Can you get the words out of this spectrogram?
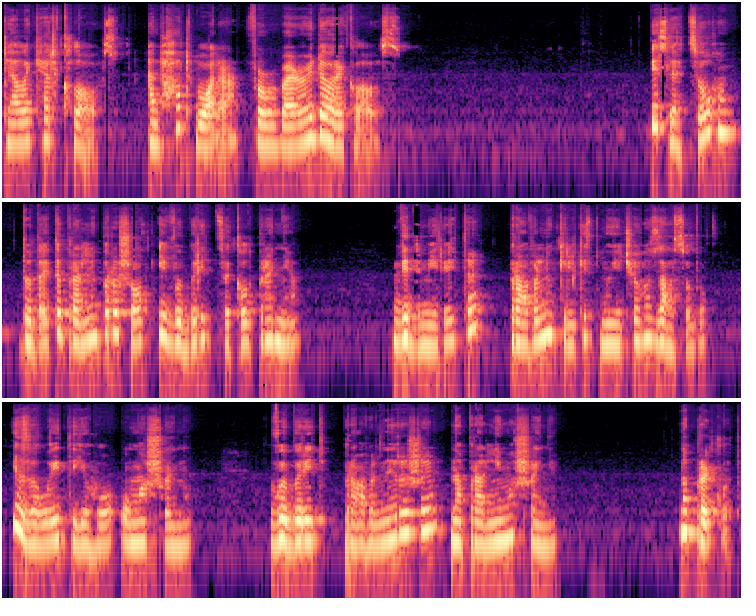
delicate clothes and hot water for very dirty clothes. Після цього додайте пральний порошок і виберіть цикл прання. Відміряйте правильну кількість миючого засобу і залийте його у машину. Виберіть правильний режим на пральній машині. Наприклад,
